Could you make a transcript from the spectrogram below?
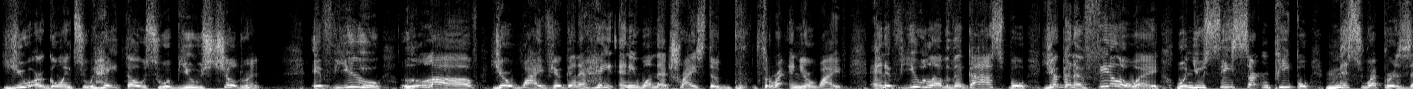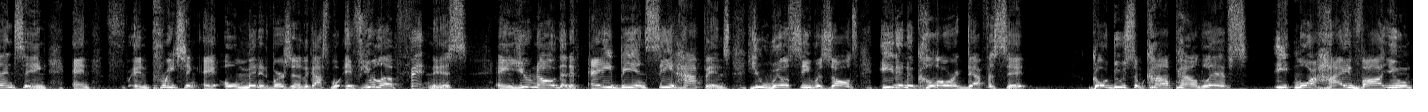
you are going to hate those who abuse children. If you love your wife, you're going to hate anyone that tries to threaten your wife. And if you love the gospel, you're going to feel a way when you see certain people misrepresenting and, and preaching a omitted version of the gospel. If you love fitness, and you know that if A, B, and C happens, you will see results. Eat in a caloric deficit, go do some compound lifts, eat more high volume,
